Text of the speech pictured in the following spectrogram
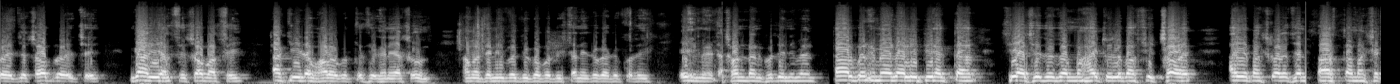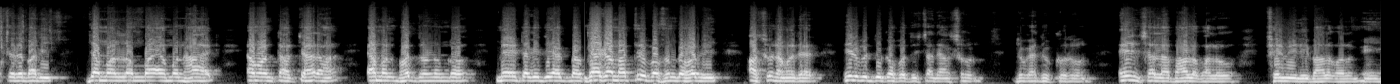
রয়েছে, সব রয়েছে, গাড়ি আছে, সব আছে। চাকরিটা ভালো করতেছে এখানে, আসুন। আমাদের নির্ভরযোগ্য প্রতিষ্ঠানে যোগাযোগ করে এই মেয়েটা সন্ধান খুঁজে নেবেন। তারপরে মেয়েটা লিপি আক্তার ছিয়াশিতে জন্ম হাইট হলো পাঁচ ফিট ছয়, আইএ পাস করেছেন পাঁচতামা সেক্টরে বাড়ি। যেমন লম্বা, এমন হাইট, এমন তার চেহারা, এমন ভদ্রনম্র মেয়েটাকে যে একবার দেখা মাত্রই পছন্দ হবে আসুন আমাদের নির্ভরযোগ্য প্রতিষ্ঠানে আসুন, যোগাযোগ করুন। ইনশাল্লাহ ভালো ভালো ফ্যামিলি ভালো ভালো মেয়ে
